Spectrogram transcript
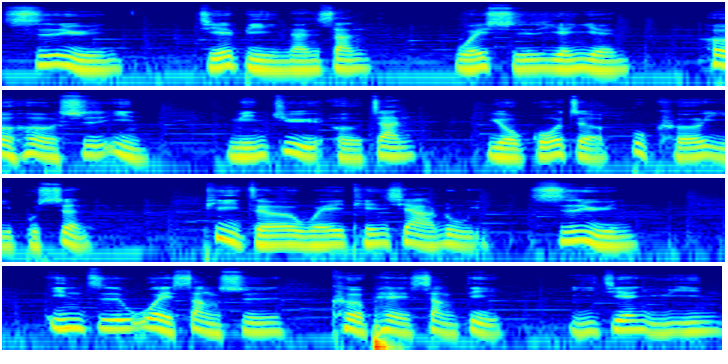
诗云：“解彼南山，为时炎炎，赫赫诗应，民具尔瞻。有国者不可以不胜。”辟则为天下路矣。诗云：“因之谓上师，克配上帝，夷坚于因，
